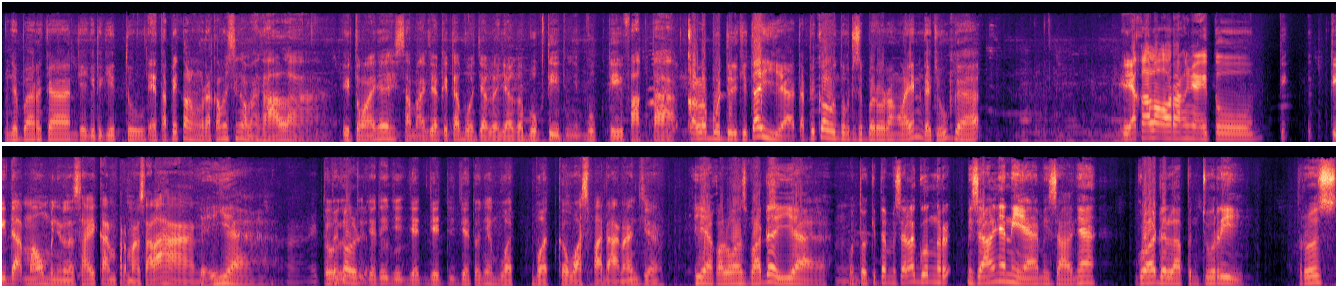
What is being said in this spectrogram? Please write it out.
menyebarkan kayak gitu-gitu Ya tapi kalau ngerekam sih nggak masalah. Hitungannya sama aja kita buat jaga-jaga bukti, bukti fakta. kalau buat diri kita iya tapi kalau untuk disebar orang lain nggak juga Ya kalau orangnya itu ti- tidak mau menyelesaikan permasalahan. ya iya Nah, itu, Tapi kalau- itu jadi jatuhnya buat buat kewaspadaan aja. iya kalau waspada iya Hmm. untuk kita misalnya gua nger- misalnya nih ya misalnya gua adalah pencuri terus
